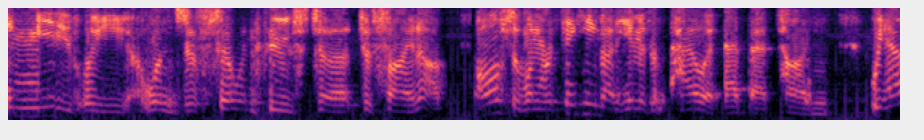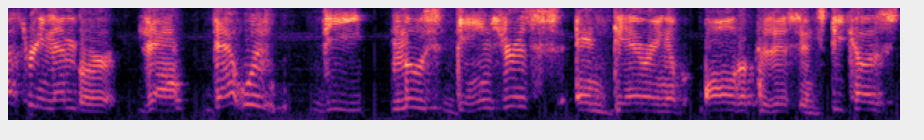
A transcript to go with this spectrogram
immediately was just so enthused to, to sign up. Also, when we're thinking about him as a pilot at that time, we have to remember that that was the most dangerous and daring of all the positions because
